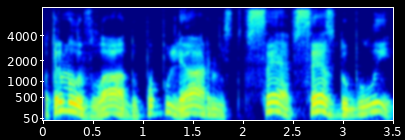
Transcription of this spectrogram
отримали владу, популярність, все, все здобули.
